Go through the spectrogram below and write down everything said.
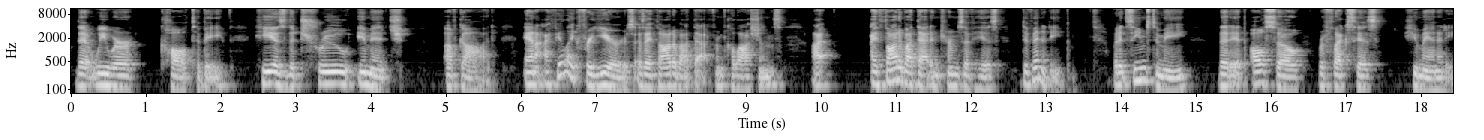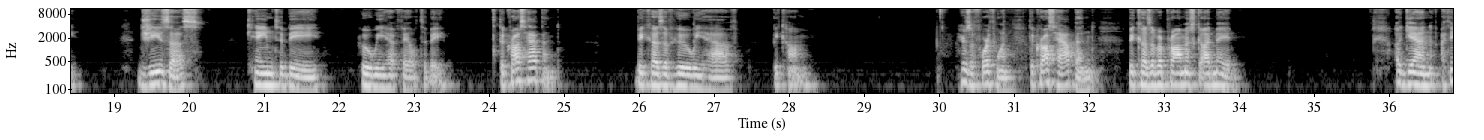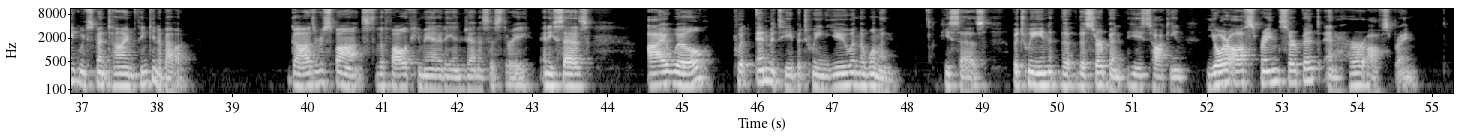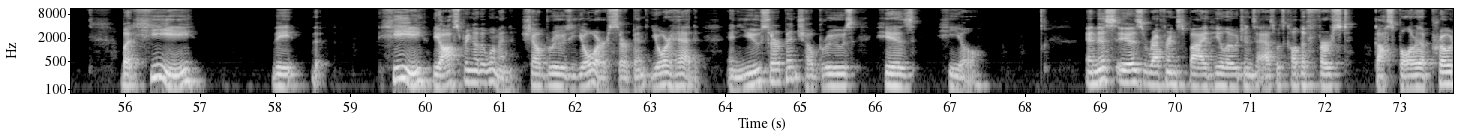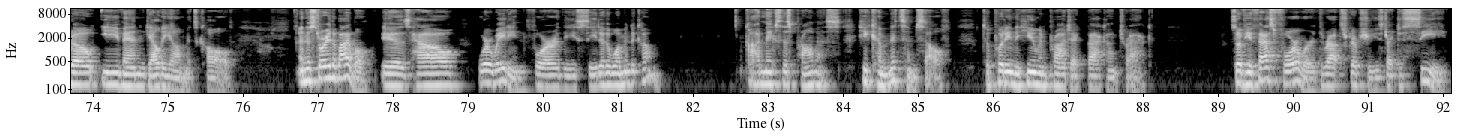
that we were called to be. He is the true image of God. And I feel like for years, as I thought about that from Colossians, I, I thought about that in terms of his divinity. But it seems to me that it also reflects his humanity. Jesus came to be who we have failed to be. The cross happened because of who we have become. Here's a fourth one the cross happened because of a promise God made. Again, I think we've spent time thinking about God's response to the fall of humanity in Genesis 3. And he says, I will put enmity between you and the woman, he says, between the, the serpent, he's talking, your offspring, serpent, and her offspring. But he, the, the he, the offspring of the woman, shall bruise your serpent, your head, and you, serpent, shall bruise his heel. And this is referenced by theologians as what's called the first gospel or the proto evangelium, it's called. And the story of the Bible is how we're waiting for the seed of the woman to come. God makes this promise, He commits Himself to putting the human project back on track. So if you fast forward throughout scripture, you start to see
